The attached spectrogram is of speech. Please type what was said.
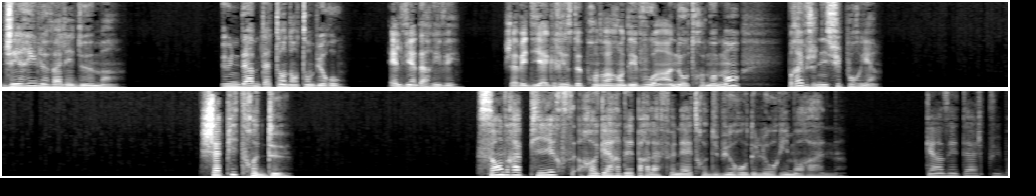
Jerry leva les deux mains. Une dame t'attend dans ton bureau. Elle vient d'arriver. J'avais dit à Gris de prendre un rendez-vous à un autre moment. Bref, je n'y suis pour rien. Chapitre 2 Sandra Pierce regardait par la fenêtre du bureau de Laurie Moran. Quinze étages plus bas.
